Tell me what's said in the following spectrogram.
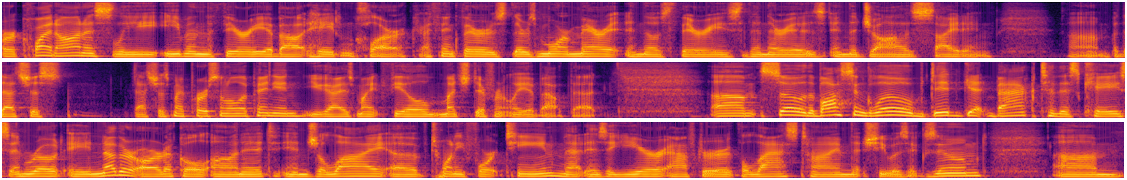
or quite honestly, even the theory about Hadden Clark. I think there's there's more merit in those theories than there is in the Jaws sighting. Um, but that's just that's just my personal opinion. You guys might feel much differently about that. Um, so the Boston Globe did get back to this case and wrote another article on it in July of 2014. That is a year after the last time that she was exhumed. Um,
